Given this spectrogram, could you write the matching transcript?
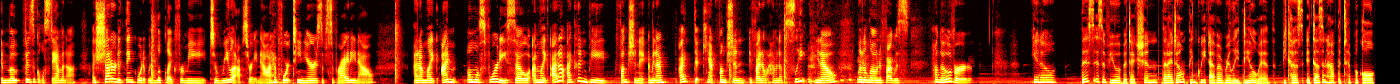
emo- physical stamina. I shudder to think what it would look like for me to relapse right now. I have 14 years of sobriety now and I'm like, I'm almost 40. So I'm like, I don't, I couldn't be functioning. I mean, I, I can't function if I don't have enough sleep, you know, let alone if I was hungover. You know, this is a view of addiction that I don't think we ever really deal with because it doesn't have the typical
